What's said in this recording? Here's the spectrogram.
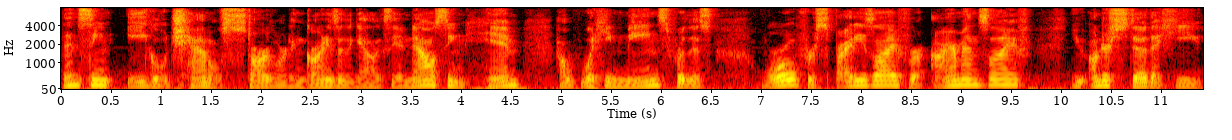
then seeing Ego channel Star Lord in Guardians of the Galaxy, and now seeing him, how what he means for this world, for Spidey's life, for Iron Man's life. You understood that he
